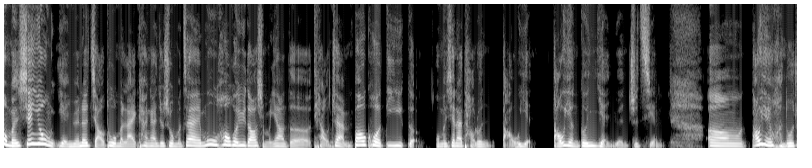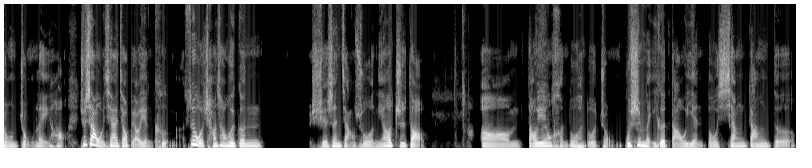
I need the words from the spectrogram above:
我们先用演员的角度，我们来看看，就是我们在幕后会遇到什么样的挑战。包括第一个，我们先来讨论导演，导演跟演员之间，嗯，导演有很多种种类哈，就像我现在教表演课嘛，所以我常常会跟学生讲说，你要知道。嗯，导演有很多很多种，不是每一个导演都相当的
